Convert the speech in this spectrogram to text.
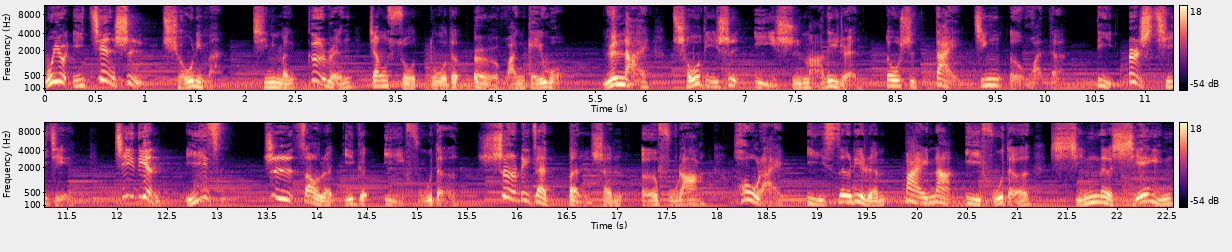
我有一件事求你们。”请你们个人将所夺的耳环给我。原来仇敌是以实玛利人，都是戴金耳环的。第二十七节，基甸以此制造了一个以弗得，设立在本城俄弗拉。后来以色列人拜那以弗得，行了邪淫，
